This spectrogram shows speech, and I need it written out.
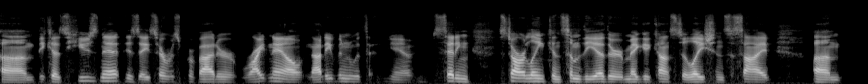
um, because HughesNet is a service provider right now. Not even with you know setting Starlink and some of the other mega constellations aside, um,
